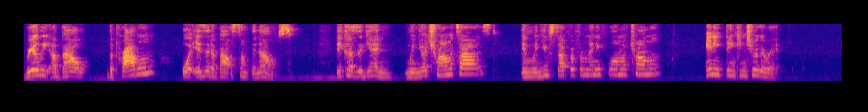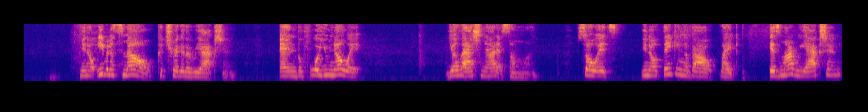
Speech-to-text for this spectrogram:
really about the problem or is it about something else? Because again, when you're traumatized and when you suffer from any form of trauma, anything can trigger it. You know, even a smell could trigger the reaction. And before you know it, you're lashing out at someone. So it's, you know, thinking about like, is my reaction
